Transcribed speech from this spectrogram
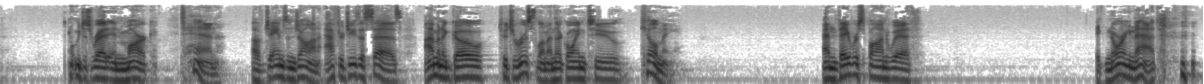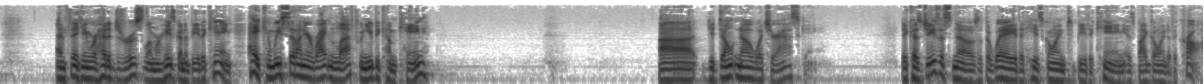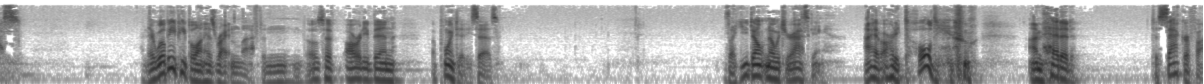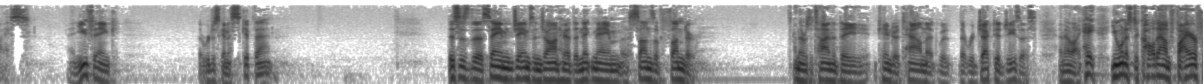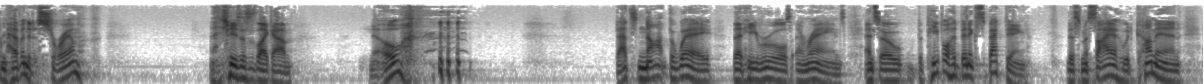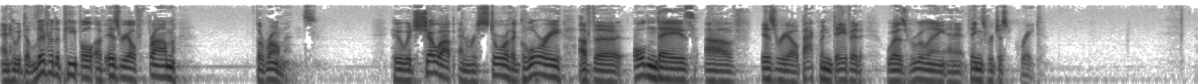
what we just read in Mark 10 of James and John. After Jesus says, I'm going to go to Jerusalem and they're going to kill me. And they respond with, ignoring that, and thinking we're headed to Jerusalem where he's going to be the king. Hey, can we sit on your right and left when you become king? Uh, you don't know what you're asking. Because Jesus knows that the way that he's going to be the king is by going to the cross. And there will be people on his right and left, and those have already been appointed, he says. It's like, you don't know what you're asking. I have already told you I'm headed to sacrifice. And you think that we're just going to skip that? This is the same James and John who had the nickname Sons of Thunder. And there was a time that they came to a town that, was, that rejected Jesus. And they're like, hey, you want us to call down fire from heaven to destroy them? And Jesus is like, um, no. That's not the way that he rules and reigns. And so the people had been expecting this Messiah who would come in and who would deliver the people of Israel from the Romans, who would show up and restore the glory of the olden days of Israel, back when David was ruling and it, things were just great.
